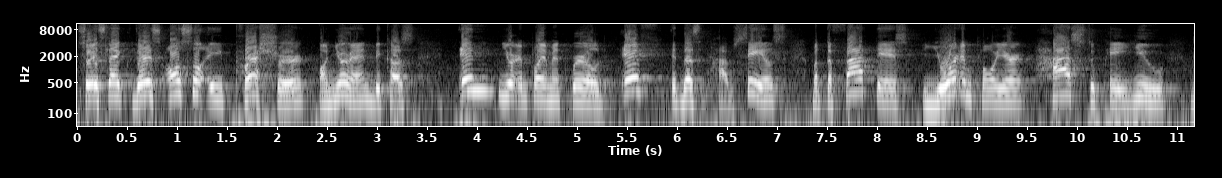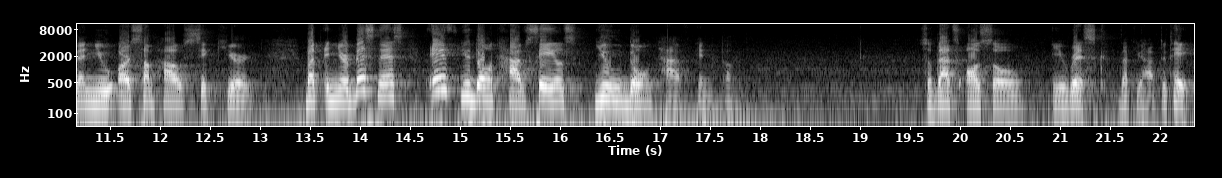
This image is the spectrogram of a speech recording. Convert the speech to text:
So it's like there's also a pressure on your end because in your employment world, if it doesn't have sales, but the fact is, your employer has to pay you, then you are somehow secured. But in your business, if you don't have sales, you don't have income. So that's also a risk that you have to take.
